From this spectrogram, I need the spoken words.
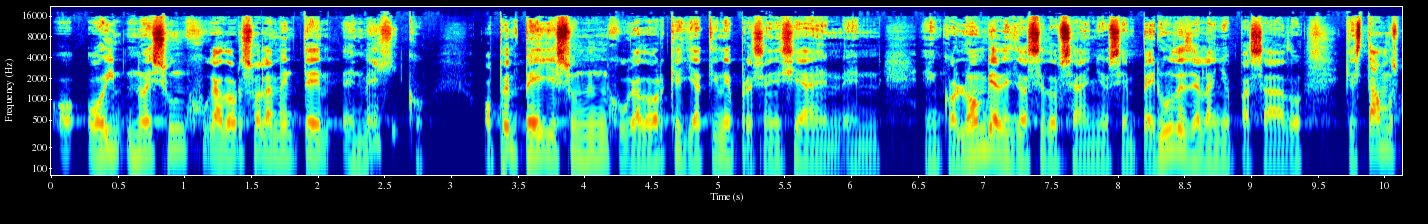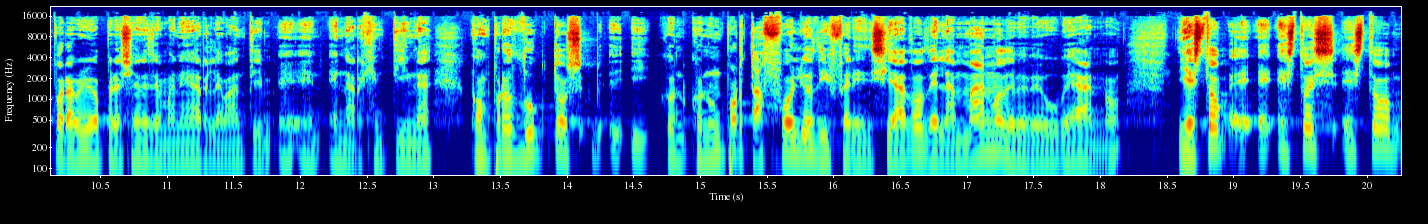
hoy no es un jugador solamente en México. OpenPay es un jugador que ya tiene presencia en, Colombia desde hace dos años, en Perú desde el año pasado, que estamos por abrir operaciones de manera relevante en, Argentina, con productos y con, un portafolio diferenciado de la mano de BBVA, ¿no? Y esto, eh, eh, esto es, esto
